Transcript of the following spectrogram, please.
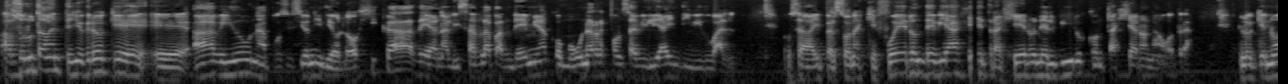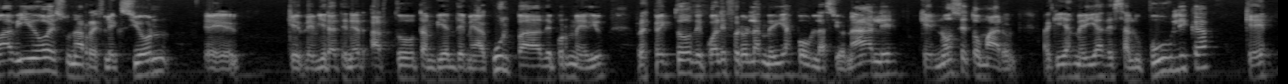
Absolutamente, yo creo que eh, ha habido una posición ideológica de analizar la pandemia como una responsabilidad individual. O sea, hay personas que fueron de viaje, trajeron el virus, contagiaron a otras. Lo que no ha habido es una reflexión eh, que debiera tener harto también de mea culpa de por medio respecto de cuáles fueron las medidas poblacionales que no se tomaron, aquellas medidas de salud pública que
